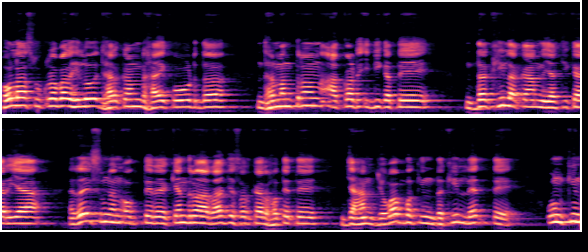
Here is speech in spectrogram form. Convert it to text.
होला शुक्रवार हिलो झारखंड हाईकोर्ट द धर्मांतरण आकट इदी कते दखिल अकान याचिका रिया रई सुनन ओक्ते रे केंद्र आ राज्य सरकार होते ते जहाँ जवाब बकिन दखिल लेते उनकिन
